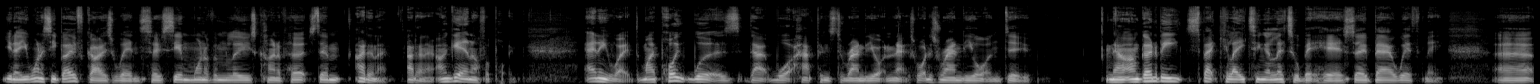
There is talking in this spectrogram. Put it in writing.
you know you want to see both guys win, so seeing one of them lose kind of hurts them. I don't know. I don't know. I'm getting off a point. Anyway, my point was that what happens to Randy Orton next? What does Randy Orton do? Now, I'm going to be speculating a little bit here, so bear with me. Uh,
